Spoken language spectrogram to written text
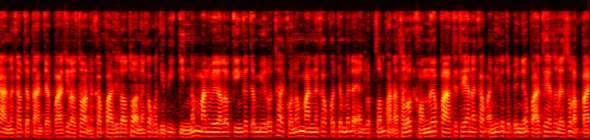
ย่างนะครับจะต่างจากปลาที่เราทอดนะครับปลาที่เราทอดนะครับก็จะมีกลิ่นน้ำมันเวลาเรากินก็จะมีรสชาติของน้ำมันนะครับก็จะไม่ได้สัมผัสอรรถรสของเนื้อปลาแท้ๆนะครับ อันนี้ก็จะเป็นเนื้อปลาแท้ๆทั้งหลยสำหรับปลา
